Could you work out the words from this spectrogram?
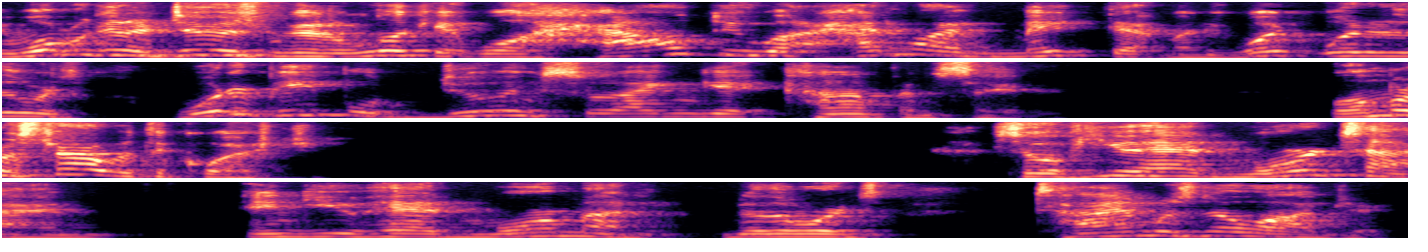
And what we're going to do is we're going to look at well, how do I how do I make that money? What what in other words, what are people doing so I can get compensated? Well, I'm going to start with the question. So if you had more time and you had more money, in other words, time was no object,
